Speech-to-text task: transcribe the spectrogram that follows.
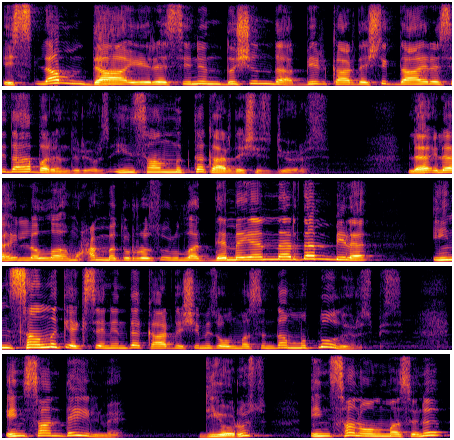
İslam dairesinin dışında bir kardeşlik dairesi daha barındırıyoruz. İnsanlıkta kardeşiz diyoruz. La ilahe illallah Muhammedur Resulullah demeyenlerden bile insanlık ekseninde kardeşimiz olmasından mutlu oluyoruz biz. İnsan değil mi diyoruz. İnsan olmasını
